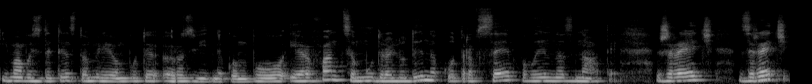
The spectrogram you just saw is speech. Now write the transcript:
І, мабуть, з дитинства мріяв бути розвідником, бо Іерофант це мудра людина, котра все повинна знати. Жреч, жреч,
